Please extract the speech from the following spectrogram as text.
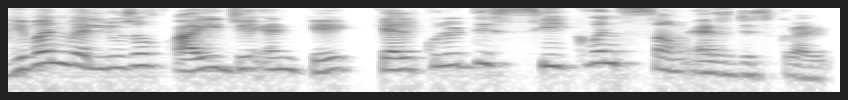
Given values of i, j and k, calculate the sequence sum as described.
